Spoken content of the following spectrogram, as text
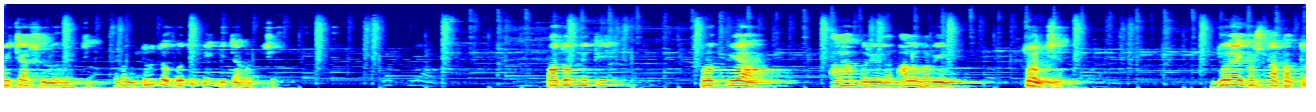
বিচার শুরু হয়েছে এবং দ্রুত গতিতেই বিচার হচ্ছে। পদোন্নতি প্রক্রিয়াও আলহামদুলিল্লাহ ভালোভাবেই চলছে। জুলাই ঘোষণাপত্র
